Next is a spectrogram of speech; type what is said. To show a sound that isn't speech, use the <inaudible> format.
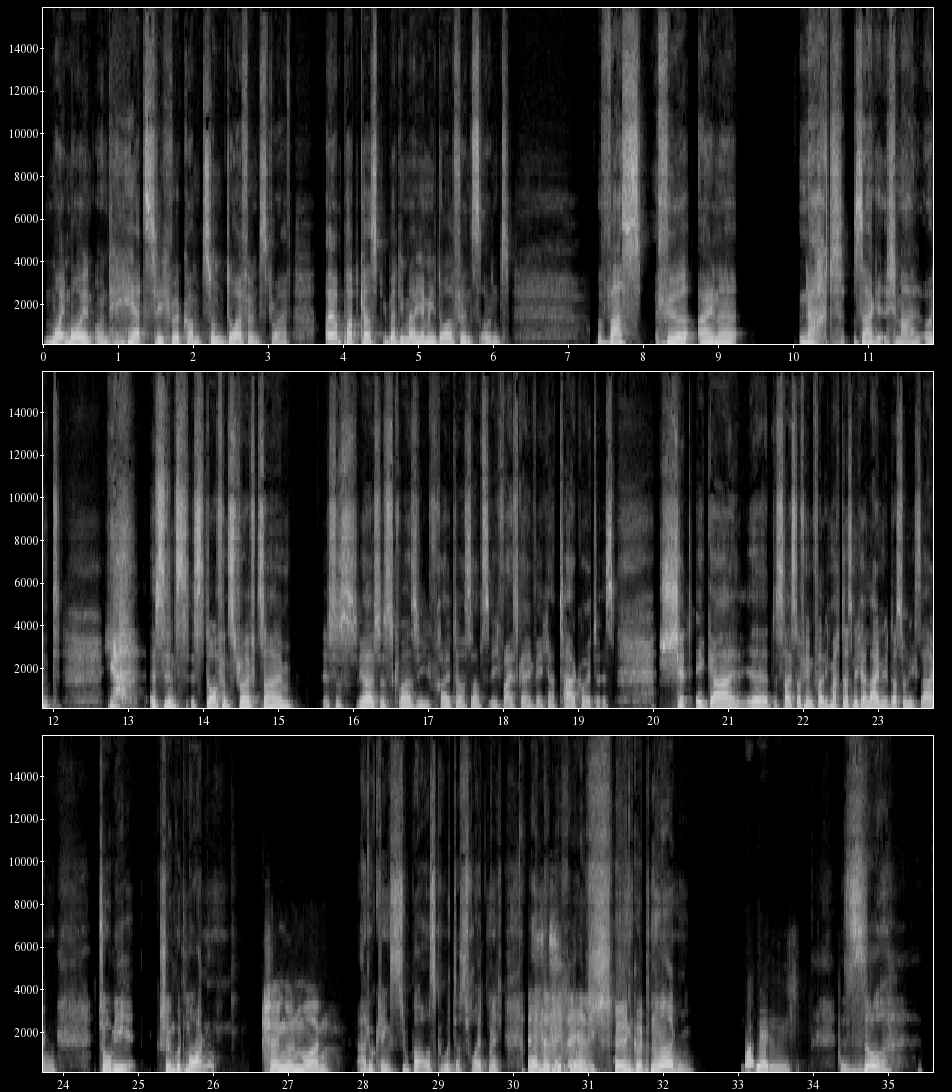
Moin Moin und herzlich willkommen zum Dolphins Drive, eurem Podcast über die Miami Dolphins und was für eine Nacht, sage ich mal. Und ja, es sind, ist Dolphins Drive Time. Es ist, ja, es ist quasi Freitag, Samstag, ich weiß gar nicht, welcher Tag heute ist. Shit, egal. Äh, das heißt auf jeden Fall, ich mache das nicht alleine, das will ich sagen. Tobi, schönen guten Morgen. Schönen guten Morgen. Ah, du klingst super ausgeruht, das freut mich. Und Micho, schönen guten Morgen. Morgen. So,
